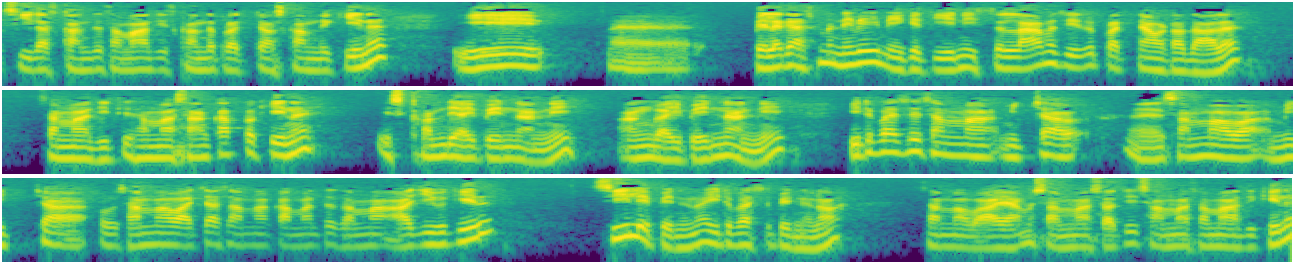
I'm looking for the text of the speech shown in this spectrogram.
සීලස්කන්ධ, සමාධිස්කන්ධ, ප්‍රඥාස්කන්ධ කියන ඒ පෙළගැස්ම නෙවෙයි මේකේ තියෙන්නේ ඉස්සල්ලාම සීල ප්‍රඥාවට අදාළ සම්මාදිට්ඨි සම්මා සංකප්ප කියන ස්කන්ධයයි පෙන්වන්නේ අංගයි පෙන්වන්නේ ඊට පස්සේ සම්මා මිච්ඡා සම්මා මිච්ඡා සම්මා වාචා සම්මා කම්මන්ත සම්මා ආජීව කියන සීලෙ පෙන්වනවා ඊට පස්සේ පෙන්වනවා සම්මා වායාම සම්මා සති සම්මා සමාධි කියන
